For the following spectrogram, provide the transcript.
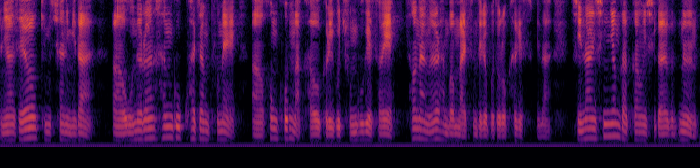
안녕하세요. 김수찬입니다. 아, 오늘은 한국 화장품의 아, 홍콩, 마카오 그리고 중국에서의 현황을 한번 말씀드려 보도록 하겠습니다. 지난 10년 가까운 시간은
